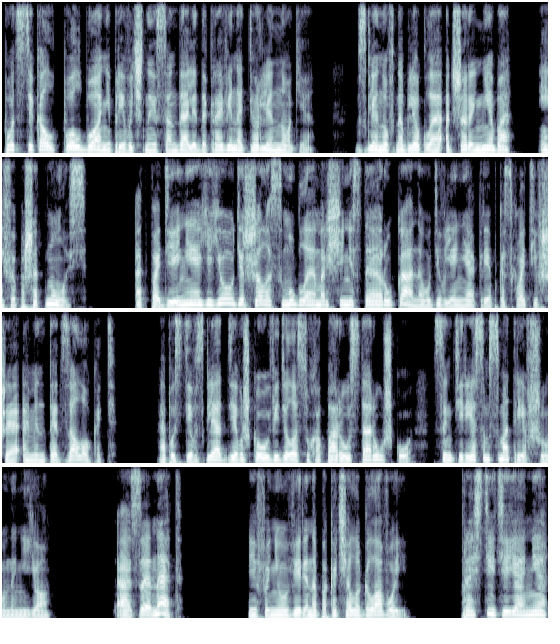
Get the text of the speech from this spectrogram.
Пот стекал по лбу, а непривычные сандали до крови натерли ноги. Взглянув на блеклое от жары небо, Эйфе пошатнулась. От падения ее удержала смуглая морщинистая рука, на удивление крепко схватившая Аментет за локоть. Опустив взгляд, девушка увидела сухопарую старушку, с интересом смотревшую на нее. «Азенет!» Ифа неуверенно покачала головой. «Простите, я не...»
